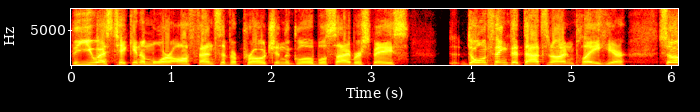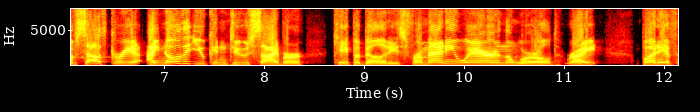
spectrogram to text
the U.S. taking a more offensive approach in the global cyberspace. Don't think that that's not in play here. So, if South Korea, I know that you can do cyber capabilities from anywhere in the world, right? But if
